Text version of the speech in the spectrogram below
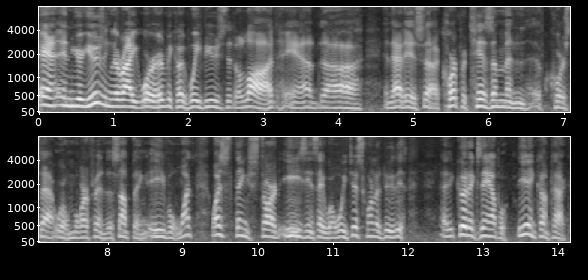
And, and you're using the right word because we've used it a lot, and, uh, and that is uh, corporatism, and of course that will morph into something evil. Once, once things start easy and say, well, we just want to do this. A good example, the income tax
